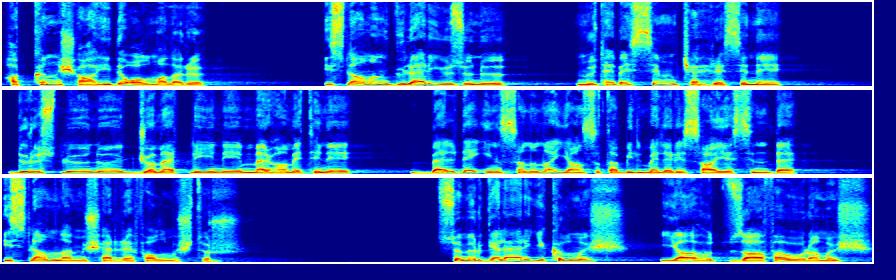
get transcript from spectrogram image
hakkın şahidi olmaları, İslam'ın güler yüzünü, mütebessim çehresini, dürüstlüğünü, cömertliğini, merhametini belde insanına yansıtabilmeleri sayesinde İslam'la müşerref olmuştur. Sömürgeler yıkılmış yahut zafa uğramış,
